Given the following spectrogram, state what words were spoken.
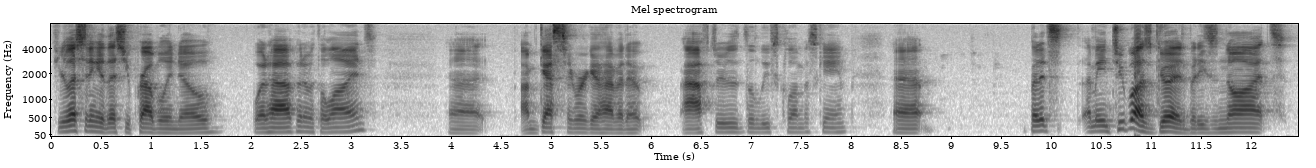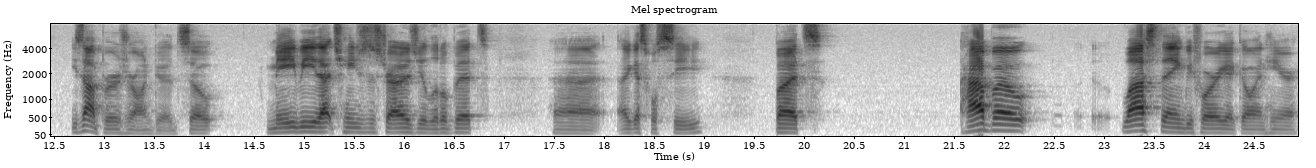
if you're listening to this, you probably know what happened with the Lions. Uh, I'm guessing we're gonna have it out after the Leafs Columbus game. Uh, but it's, I mean, is good, but he's not, he's not Bergeron good. So maybe that changes the strategy a little bit. Uh, I guess we'll see. But how about last thing before I get going here?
